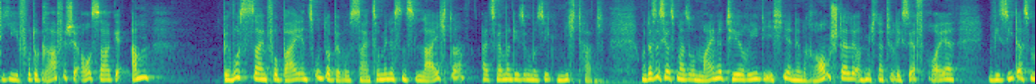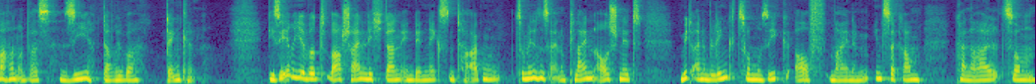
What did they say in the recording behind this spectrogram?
die fotografische Aussage am Bewusstsein vorbei ins Unterbewusstsein, zumindest leichter, als wenn man diese Musik nicht hat. Und das ist jetzt mal so meine Theorie, die ich hier in den Raum stelle und mich natürlich sehr freue, wie Sie das machen und was Sie darüber denken. Die Serie wird wahrscheinlich dann in den nächsten Tagen zumindest einen kleinen Ausschnitt mit einem Link zur Musik auf meinem Instagram-Kanal zum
